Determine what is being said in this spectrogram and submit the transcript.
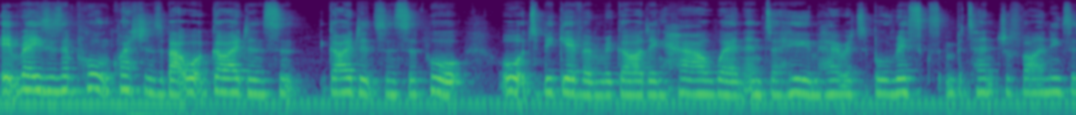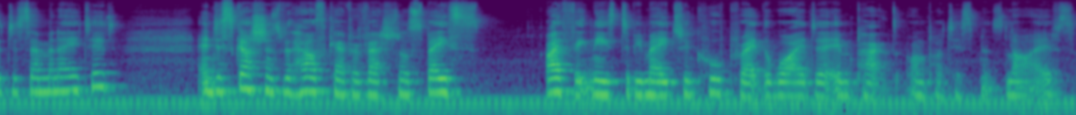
it raises important questions about what guidance and, guidance and support ought to be given regarding how, when, and to whom heritable risks and potential findings are disseminated. In discussions with healthcare professionals, space I think needs to be made to incorporate the wider impact on participants' lives.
